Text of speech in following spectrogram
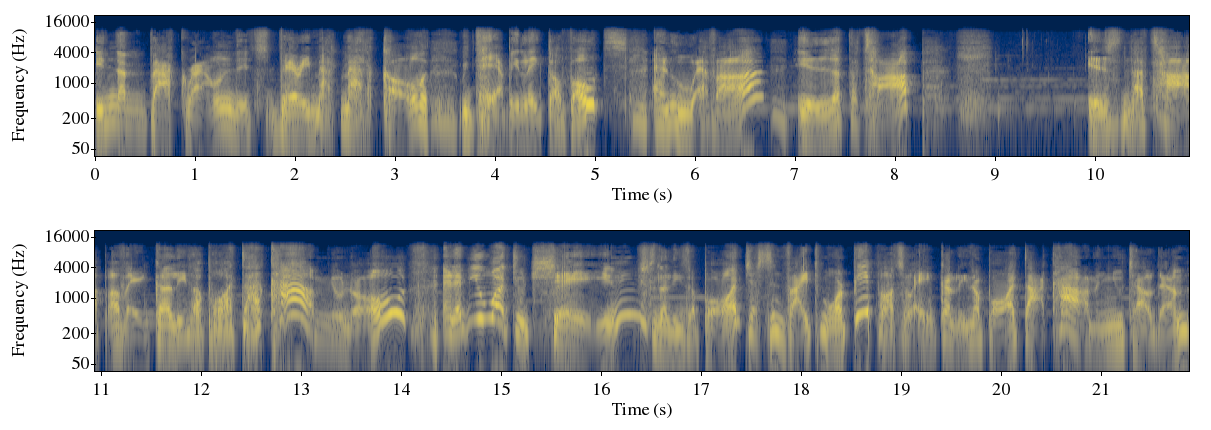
in the background, it's very mathematical. We tabulate the votes, and whoever is at the top is the top of anchorleaderboard.com, you know? And if you want to change the leaderboard, just invite more people to anchorleaderboard.com and you tell them,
